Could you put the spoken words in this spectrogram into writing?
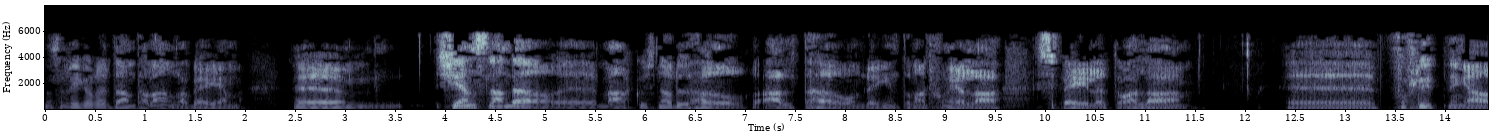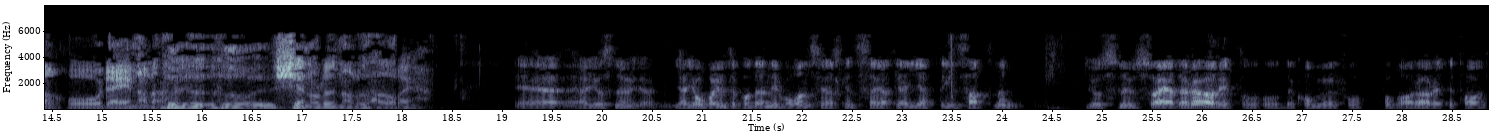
Och sen ligger det ett antal andra VM. Eh, känslan där, eh, Marcus, när du hör allt det här om det internationella spelet och alla eh, förflyttningar och det ena. Hur, hur, hur känner du när du hör det? Eh, just nu, jag, jag jobbar ju inte på den nivån så jag ska inte säga att jag är jätteinsatt men just nu så är det rörigt och, och det kommer väl få, få vara rörigt ett tag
